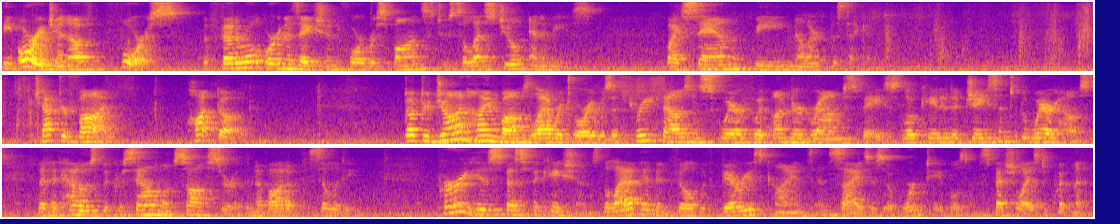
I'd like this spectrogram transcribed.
The Origin of FORCE, the Federal Organization for Response to Celestial Enemies, by Sam B. Miller II. Chapter 5 Hot Dog. Dr. John Heinbaum's laboratory was a 3,000 square foot underground space located adjacent to the warehouse that had housed the chrysalimum saucer at the Nevada facility. Per his specifications, the lab had been filled with various kinds and sizes of work tables and specialized equipment.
